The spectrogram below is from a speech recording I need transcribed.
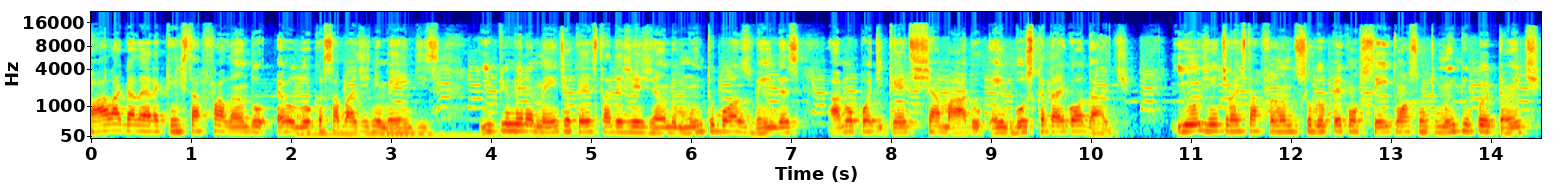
Fala galera, quem está falando é o Lucas Sabadini Mendes e primeiramente eu quero estar desejando muito boas-vindas a meu podcast chamado Em Busca da Igualdade. E hoje a gente vai estar falando sobre o preconceito, um assunto muito importante,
